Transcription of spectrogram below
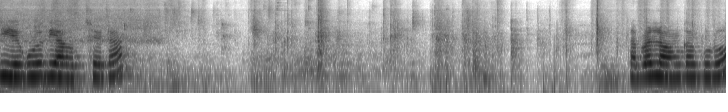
জিরে গুঁড়ো দেওয়া হচ্ছে এটা। তারপর লঙ্কা গুঁড়ো।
